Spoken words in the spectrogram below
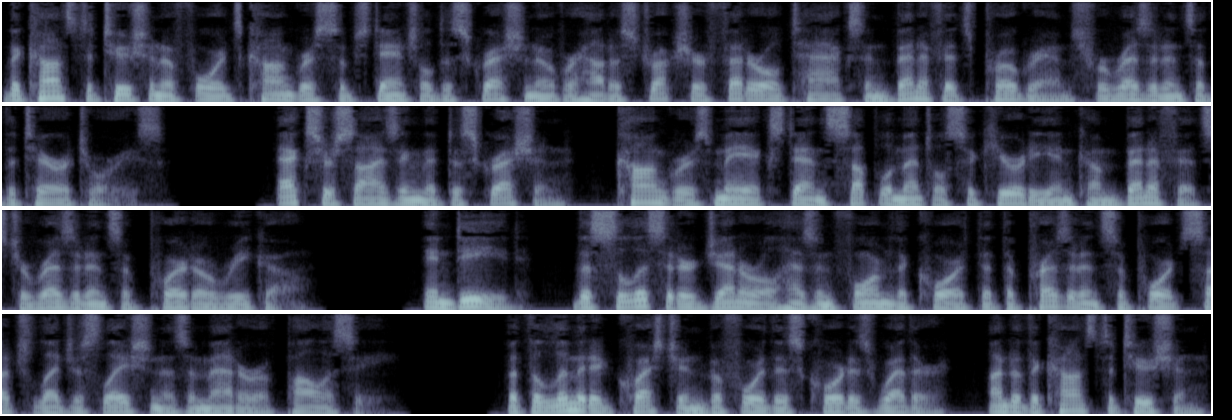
The Constitution affords Congress substantial discretion over how to structure federal tax and benefits programs for residents of the territories. Exercising that discretion, Congress may extend supplemental security income benefits to residents of Puerto Rico. Indeed, the Solicitor General has informed the court that the President supports such legislation as a matter of policy. But the limited question before this court is whether, under the Constitution,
